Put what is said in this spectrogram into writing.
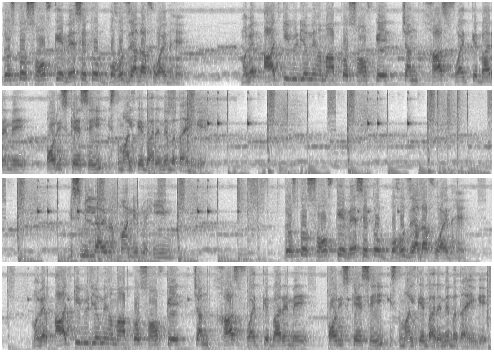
दोस्तों, सौंफ के वैसे तो बहुत ज़्यादा फ़ायद हैं, मगर आज की वीडियो में हम आपको सौंफ के चंद ख़ास फ़ायद के बारे में और इसके सही इस्तेमाल के बारे में बताएँगे। बिस्मिल्लाहिर्रहमानिर्रहीम। दोस्तों, सौंफ के वैसे तो बहुत ज़्यादा फ़ायद हैं, मगर आज की वीडियो में हम आपको सौंफ के चंद ख़ास फ़ायद के बारे में और इसके सही इस्तेमाल के बारे में बताएँगे।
